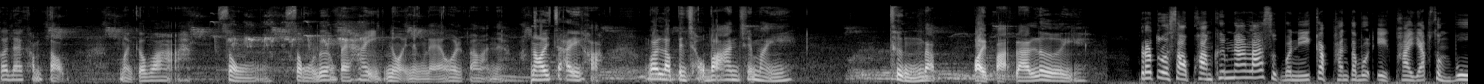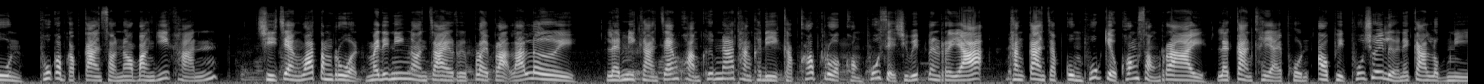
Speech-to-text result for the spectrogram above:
ก็ได้คำตอบ เหมือนกับว่า ส่งส่งเรื่องไปให้อีกหน่วยหนึ่งแล้วอะไรประมาณเนี้ยน้อยใจค่ะ ว่าเราเป็นชาวบ้านใช่ไหม ถึงแบบปล่อยปละละเลย เราตรวจสอบความคืบหน้าล่าสุดวันนี้กับพันตำรวจเอกพายัพสมบูรณ์ ผู้กำกับการสอนอบางยี่ขัน ชี้แจงว่าตำรวจไม่ได้นิ่งนอนใจหรือปล่อยปละละเลย และมีการแจ้งความคืบหน้าทางคดีกับครอบครัวของผู้เสียชีวิตเป็นระยะทั้งการจับกลุ่มผู้เกี่ยวข้องสองราย และการขยายผลเอาผิดผู้ช่วยเหลือในการหลบหนี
